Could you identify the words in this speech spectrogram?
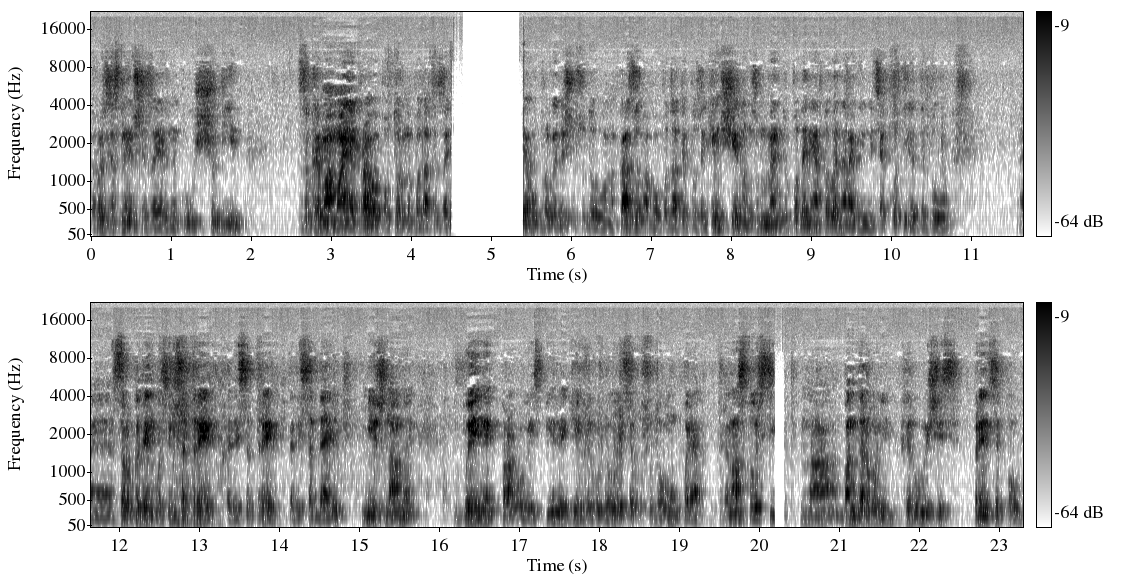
роз'яснивши заявнику, що він, зокрема, має право повторно подати заяву про видачу судового наказу або подати поза яким чином з моменту подання ТОВ «Енера Вінниця код ЄРДПУ е, 41 83 53 59 між нами виник правовий спір, який врегульовується у судовому порядку. 13 січня на бандеролі, керуючись принципом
